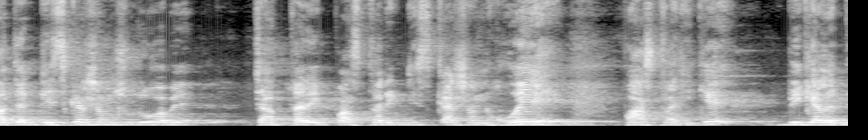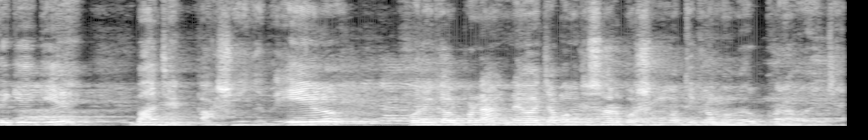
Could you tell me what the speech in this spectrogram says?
বাজেট ডিসকাশন শুরু হবে। চার তারিখ, পাঁচ তারিখ ডিসকাশন হয়ে পাঁচ তারিখে বিকেলের দিকে গিয়ে বাজেট পাশ হয়ে যাবে। এই হলো পরিকল্পনা নেওয়া যেমন যে সর্বসম্মতিক্রমভাবে করা হয়েছে।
